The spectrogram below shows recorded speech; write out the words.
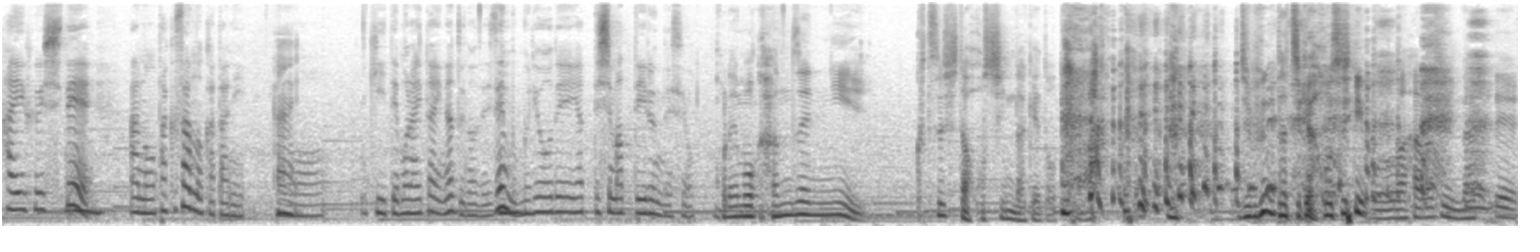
配布して、うん。あのたくさんの方に、あの聞いてもらいたいなというので全部無料でやってしまっているんですよ。これも完全に靴下欲しいんだけどとか 自分たちが欲しいものの話になって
